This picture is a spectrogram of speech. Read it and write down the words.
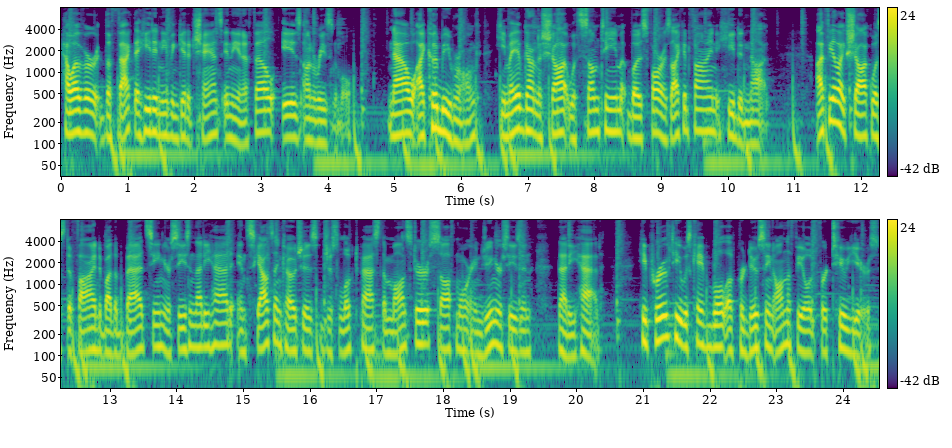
However, the fact that he didn't even get a chance in the NFL is unreasonable. Now, I could be wrong. He may have gotten a shot with some team, but as far as I could find, he did not. I feel like Shock was defined by the bad senior season that he had, and scouts and coaches just looked past the monster sophomore and junior season that he had. He proved he was capable of producing on the field for two years,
